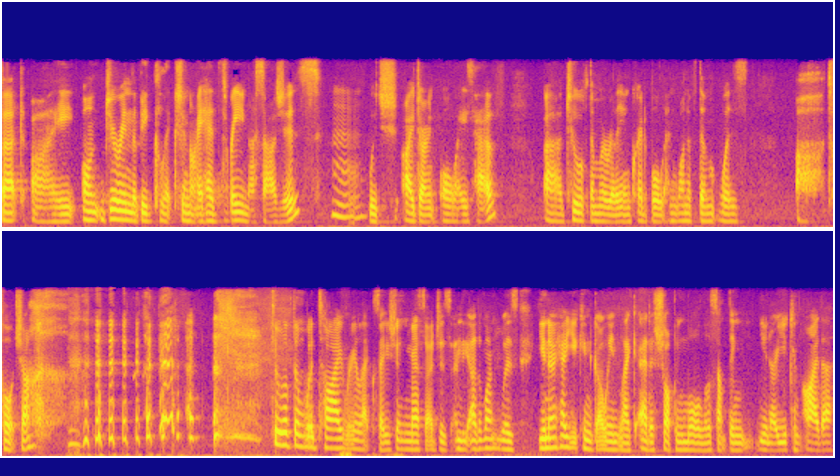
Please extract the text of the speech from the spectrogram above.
but I on during the big collection, I had three massages, hmm. which I don't always have. Uh, two of them were really incredible, and one of them was oh, torture. Two of them were Thai relaxation massages, and the other one was, you know, how you can go in like at a shopping mall or something, you know, you can either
